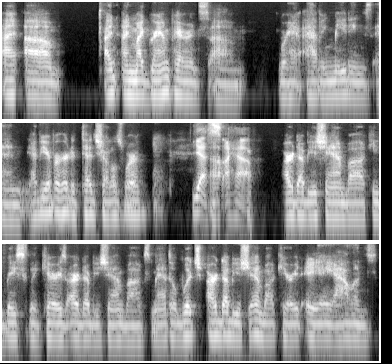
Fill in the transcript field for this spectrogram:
I, um, I and my grandparents um, were ha- having meetings. And have you ever heard of Ted Shuttlesworth? Yes, uh, I have. R.W. Schambach. He basically carries R.W. Schambach's mantle, which R.W. Schambach carried A.A. Allen's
